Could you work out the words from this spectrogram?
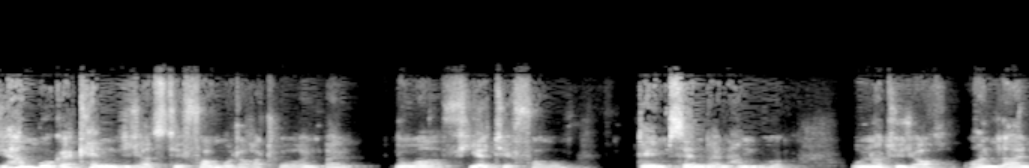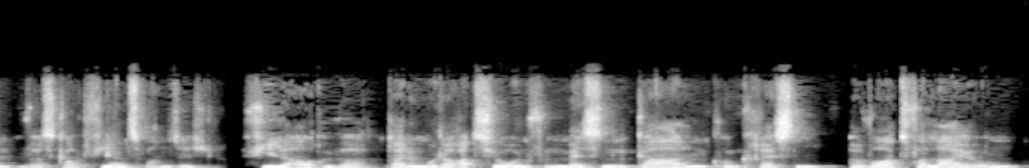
Die Hamburger kennen dich als TV-Moderatorin bei Noah 4 TV, dem Sender in Hamburg und natürlich auch online über Scout24. Viele auch über deine Moderation von Messen, Galen, Kongressen, Awardverleihungen.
